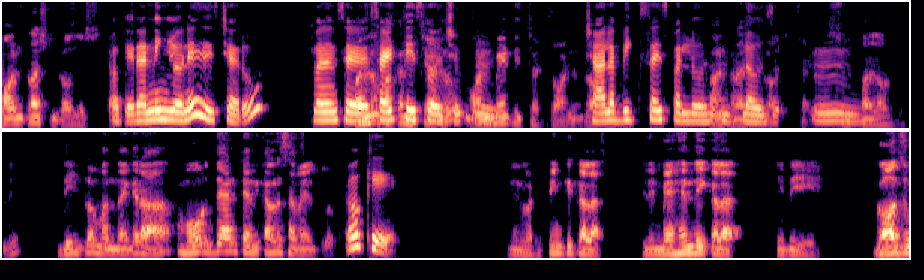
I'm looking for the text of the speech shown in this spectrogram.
కాంట్రాస్ట్ బ్లౌజ్ వస్తుంది. ఓకే. రన్నింగ్లోనే ఇచ్చారు. మనం సైడ్ తీసుకోవచ్చు. చాలా బిగ్ సైజ్ పళ్ళు బ్లౌజ్. సూపర్గా ఉంటుంది. దీంట్లో మన దగ్గర more than ten colours available okay. Pink colour ఇది మెహందీ కలర్ ఇది గాజు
